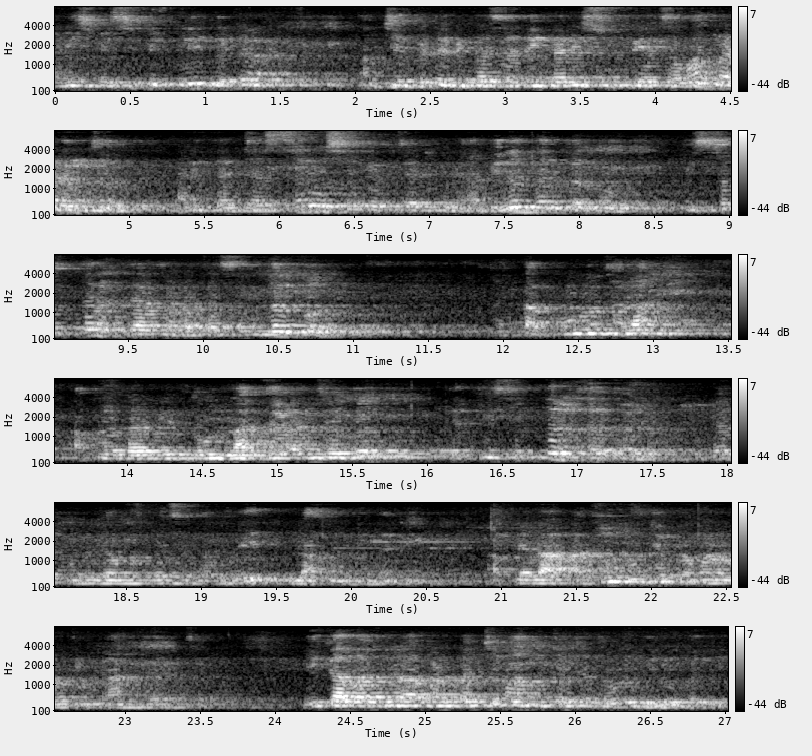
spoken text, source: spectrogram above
आणि स्पेसिफिकली गट आमचे गट विकास अधिकारी सुप्रिया चव्हाण मॅडमचं आणि त्यांच्या सर्व सहकार्यासाठी मी अभिनंदन करतो की सत्तर हजार झाडाचा संकल्प आता पूर्ण झाला. आपलं टार्गेट दोन लाख झाडांचं होतं. त्यातली सत्तर हजार झाडं या पुलगाव मतदारसंघामध्ये लागून निघाली आपल्याला अजून मोठ्या प्रमाणावरती काम करायचं एका बाजूला आपण पंचमहाभूताच्या जवळ गेलो पाहिजे.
